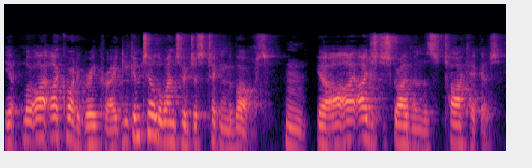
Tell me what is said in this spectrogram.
yep. Look, I, I quite agree, Craig. You can tell the ones who are just ticking the box. Hmm. You know, I, I just describe them as tie kickers.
